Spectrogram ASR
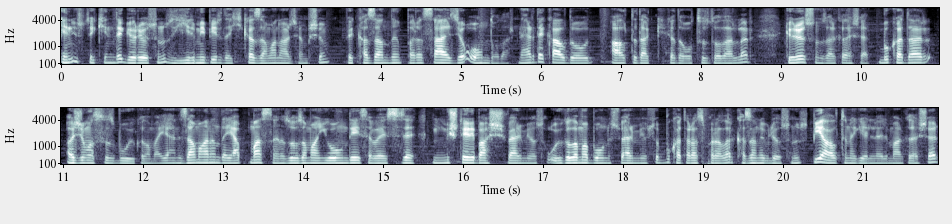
en üsttekinde görüyorsunuz 21 dakika zaman harcamışım ve kazandığım para sadece 10 dolar. Nerede kaldı o 6 dakikada 30 dolarlar? Görüyorsunuz arkadaşlar. Bu kadar acımasız bu uygulama. Yani zamanında yapmazsanız o zaman yoğun değilse ve size müşteri baş vermiyorsa, uygulama bonus vermiyorsa bu kadar az paralar kazanabiliyorsunuz. Bir altına gelelim arkadaşlar.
